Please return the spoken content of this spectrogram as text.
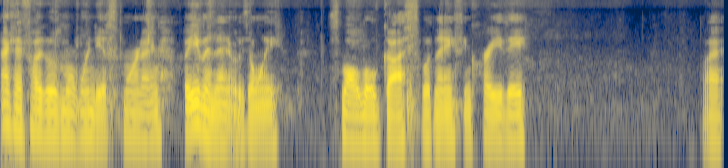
Actually, I feel like it was more windy this morning, but even then, it was only small little gusts, wasn't anything crazy. But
